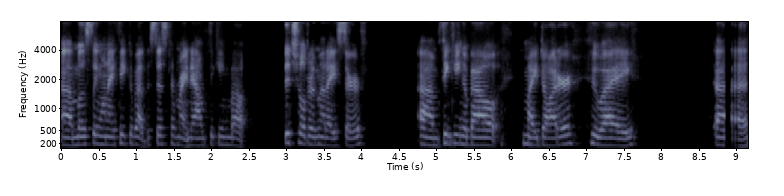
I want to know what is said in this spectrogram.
Uh, mostly when I think about the system right now, I'm thinking about the children that I serve, um, thinking about my daughter, who I uh,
